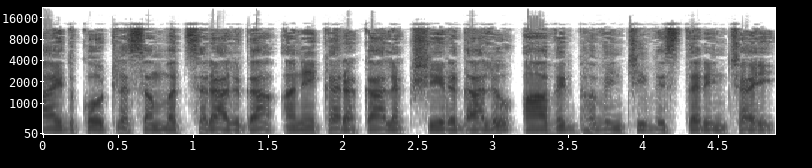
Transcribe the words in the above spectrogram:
ఐదు కోట్ల సంవత్సరాలుగా అనేక రకాల క్షీరదాలు ఆవిర్భవించి విస్తరించాయి.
